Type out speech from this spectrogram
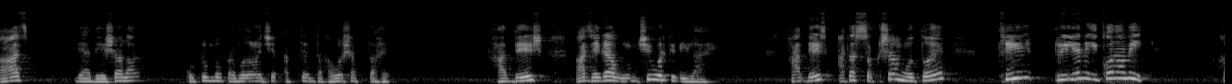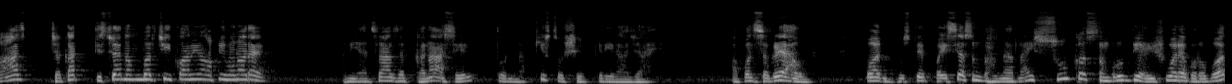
आज या देशाला कुटुंब प्रबोधनाची अत्यंत आवश्यकता आहे. हा देश आज वेगळ्या उंचीवरती दिला आहे. हा देश आता सक्षम होतोय थ्री ट्रिलियन इकॉनॉमी आज जगात तिसऱ्या नंबरची इकॉनॉमी आपली होणार आहे. आणि याचा जर कणा असेल तो नक्कीच तो शेतकरी राजा आहे. आपण सगळे आहोत पण नुसते पैसे असून भागणार नाही सुख समृद्धी ऐश्वर्याबरोबर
